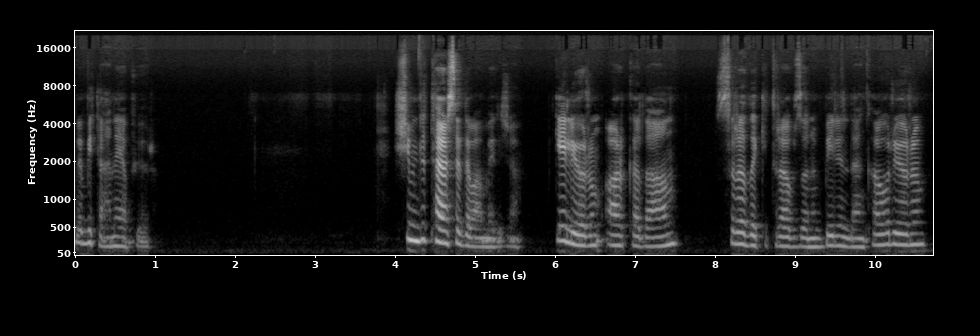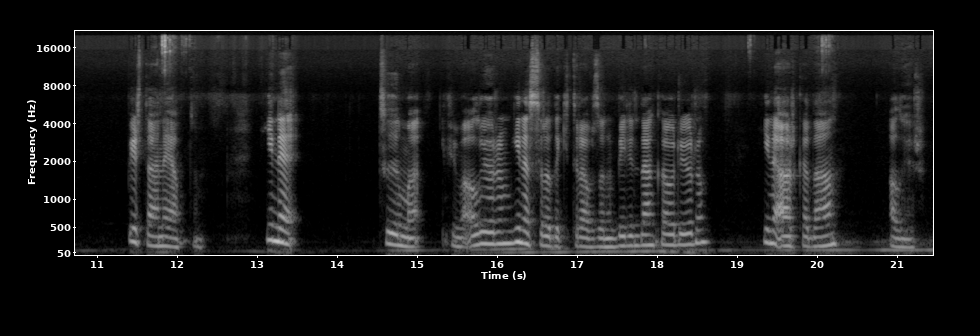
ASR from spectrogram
ve bir tane yapıyorum. Şimdi terse devam edeceğim. Geliyorum arkadan sıradaki trabzanın belinden kavuruyorum. Bir tane yaptım. Yine tığımı ipimi alıyorum. Yine sıradaki trabzanın belinden kavuruyorum. Yine arkadan alıyorum.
